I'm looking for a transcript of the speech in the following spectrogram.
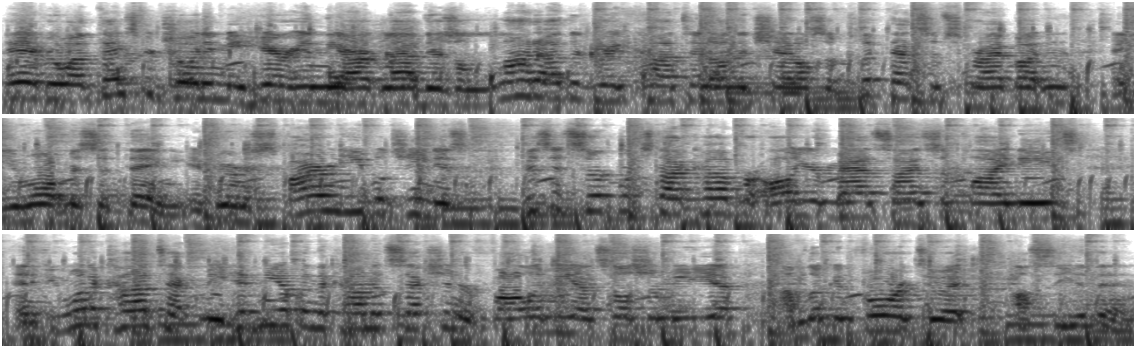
Hey everyone, thanks for joining me here in the Art Lab. There's a lot of other great content on the channel, so click that subscribe button and you won't miss a thing. If you're an aspiring evil genius, visit Serkworks.com for all your mad science supply needs. And if you want to contact me, hit me up in the comments section or follow me on social media. I'm looking forward to it. I'll see you then.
